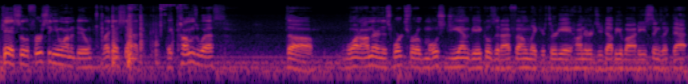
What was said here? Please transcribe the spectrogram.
Okay so the first thing you want to do like I said it comes with the one on there and this works for most GM vehicles that I found like your 3800s your W bodies things like that.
